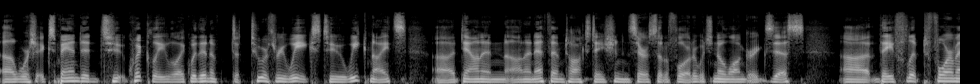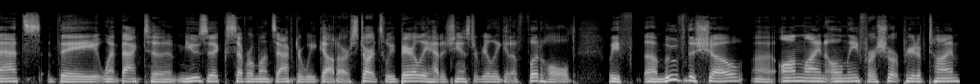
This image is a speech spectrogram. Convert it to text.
Uh, we're expanded to quickly, like within a, two or three weeks, to weeknights uh, down in on an FM talk station in Sarasota, Florida, which no longer exists. Uh, they flipped formats. They went back to music several months after we got our start, so we barely had a chance to really get a foothold. We uh, moved the show uh, online only for a short period of time,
